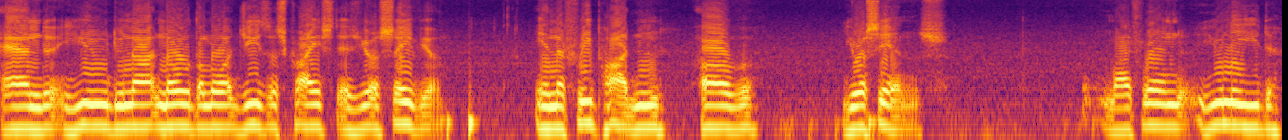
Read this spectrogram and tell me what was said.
and you do not know the Lord Jesus Christ as your Savior in the free pardon of your sins, my friend, you need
